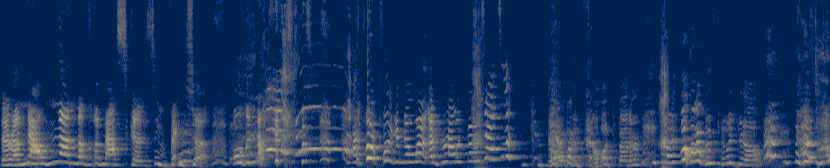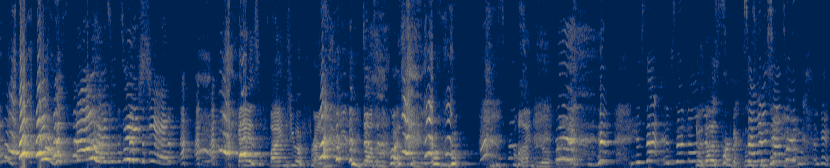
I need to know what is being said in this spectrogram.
there are now none of the maskers who venture for the night i don't fucking know what edgar allan poe sounds like That went so much better than I thought I was gonna go. Find you a friend who doesn't question you. Just find you a friend. is that is that not No, that was perfect. Is that Please what it sounds continue. like? Okay.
